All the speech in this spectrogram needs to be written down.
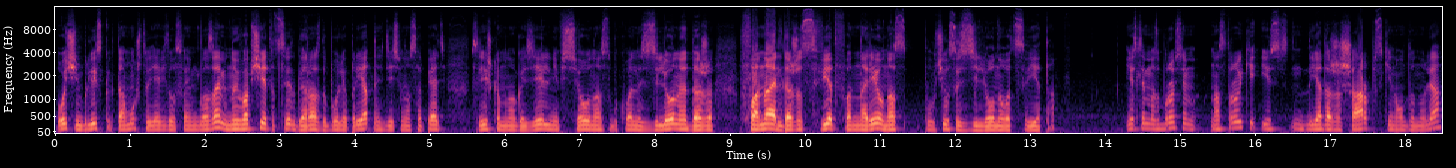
очень близко к тому, что я видел своими глазами. Ну и вообще этот цвет гораздо более приятный. Здесь у нас опять слишком много зелени. Все у нас буквально зеленое. Даже фонарь, даже свет в фонаре у нас получился зеленого цвета. Если мы сбросим настройки, и я даже Sharp скинул до нуля,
